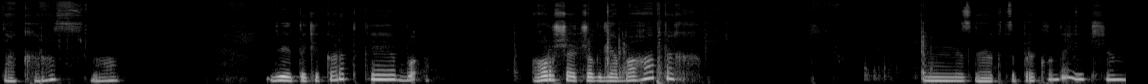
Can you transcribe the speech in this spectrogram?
Так, раз, два. Дві такі картки. Горшечок для багатих. Не знаю, як це перекладається.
